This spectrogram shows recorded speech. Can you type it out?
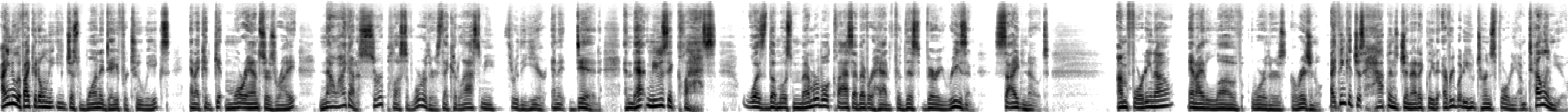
I knew if I could only eat just one a day for two weeks and I could get more answers right, now I got a surplus of Werthers that could last me through the year. And it did. And that music class was the most memorable class I've ever had for this very reason. Side note I'm 40 now and I love Werther's original. I think it just happens genetically to everybody who turns 40. I'm telling you,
